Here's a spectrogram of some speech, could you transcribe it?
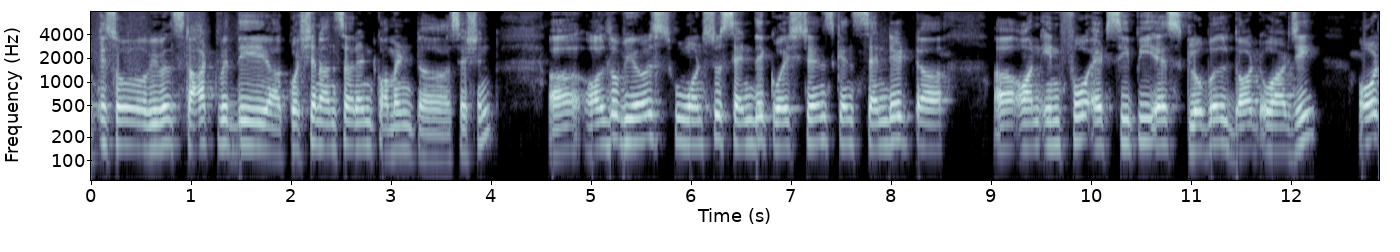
global dot O R G اور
